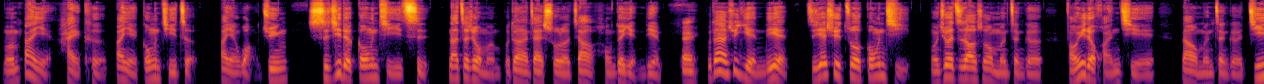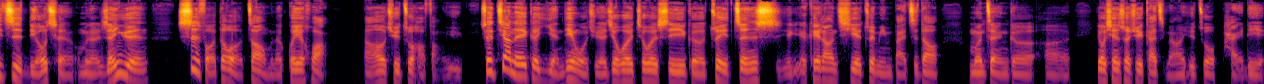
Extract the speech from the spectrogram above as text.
我们扮演骇客、扮演攻击者、扮演网军，实际的攻击一次？那这就我们不断的在说了，叫红队演练。对，不断的去演练，直接去做攻击，我们就会知道说，我们整个防御的环节，那我们整个机制流程，我们的人员是否都有照我们的规划？然后去做好防御，所以这样的一个演练，我觉得就会就会是一个最真实，也也可以让企业最明白知道我们整个呃优先顺序该怎么样去做排列，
